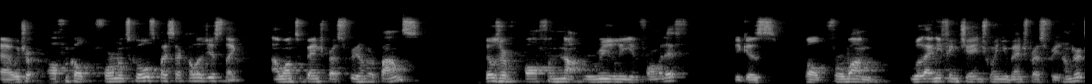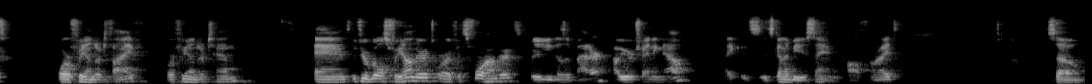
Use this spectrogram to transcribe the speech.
uh, which are often called performance goals by psychologists, like I want to bench press 300 pounds, those are often not really informative because, well, for one, will anything change when you bench press 300 or 305 or 310? And if your goal is 300 or if it's 400, really doesn't matter how you're training now. Like it's it's going to be the same often, right? So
